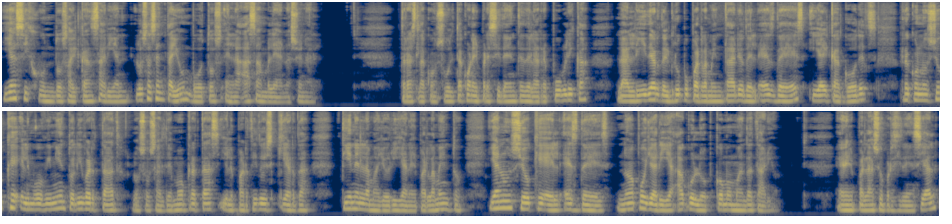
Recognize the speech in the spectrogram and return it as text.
y así juntos alcanzarían los 61 votos en la Asamblea Nacional. Tras la consulta con el presidente de la República, la líder del grupo parlamentario del SDS, Elka Godets, reconoció que el Movimiento Libertad, los socialdemócratas y el Partido Izquierda tienen la mayoría en el Parlamento y anunció que el SDS no apoyaría a Golob como mandatario. En el Palacio Presidencial,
